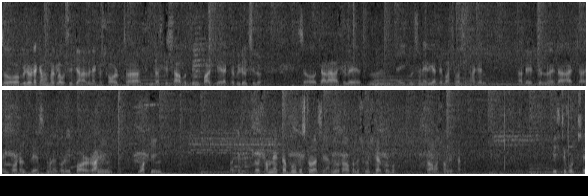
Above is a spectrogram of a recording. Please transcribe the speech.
সো ভিডিওটা কেমন লাগল অবশ্যই জানাবেন। একটা শর্ট জাস্টিস শাহাবুদ্দিন পার্কের একটা ভিডিও ছিল। সো যারা আসলে এই গুলশান এরিয়াতে বাসা থাকেন, তাদের জন্য এটা একটা ইম্পর্ট্যান্ট প্লেস মনে করি ফর রানিং ওয়াকিং ওকে তো সামনে একটা বুক স্টোর আছে, আমি ওটাও আপনাদের সঙ্গে শেয়ার করব। তো আমার সঙ্গে থাকুন। বৃষ্টি পড়ছে।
